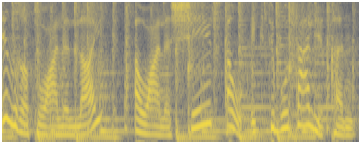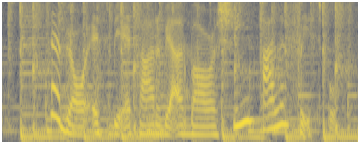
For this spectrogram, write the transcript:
اضغطوا على ال like أو على ال share أو اكتبوا تعليقاً. تابعوا SBS عربي 24 على الفيسبوك.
